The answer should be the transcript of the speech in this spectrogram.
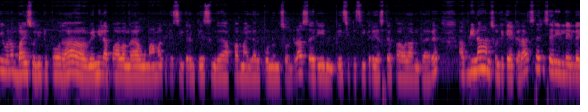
இவளும் பாய் சொல்லிட்டு போகிறா வெண்ணிலா பாவங்க அவங்க மாமா கிட்ட சீக்கிரம் பேசுங்க அப்பா அம்மா இல்லாத பொண்ணுன்னு சொல்கிறா சரி பேசிட்டு சீக்கிரம் எஸ்கேப் ஆகலான்றாரு அப்படின்னா சொல்லிட்டு கேட்குறா சரி சரி இல்லை இல்லை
